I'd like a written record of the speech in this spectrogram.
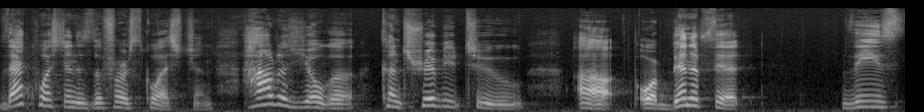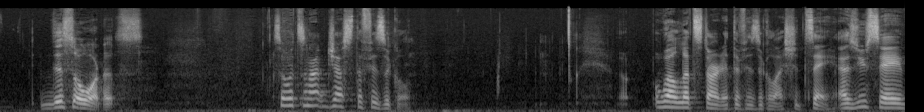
That question is the first question. How does yoga contribute to uh, or benefit these disorders. So it's not just the physical. Well, let's start at the physical, I should say. As you say,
